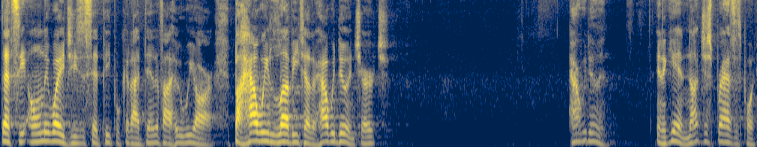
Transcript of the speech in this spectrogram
That's the only way Jesus said people could identify who we are by how we love each other. How are we doing, church? How are we doing? And again, not just Brazos point.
